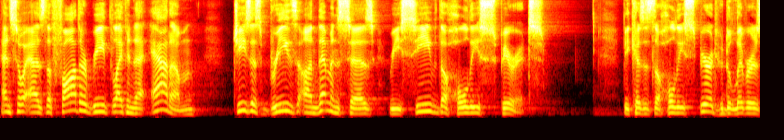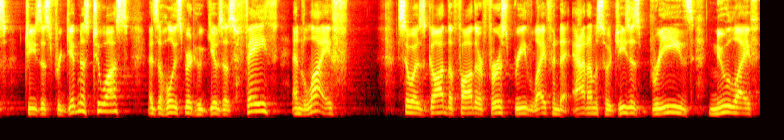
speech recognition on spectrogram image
And so, as the Father breathed life into Adam, Jesus breathes on them and says, Receive the Holy Spirit. Because it's the Holy Spirit who delivers Jesus' forgiveness to us, it's the Holy Spirit who gives us faith and life. So, as God the Father first breathed life into Adam, so Jesus breathes new life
